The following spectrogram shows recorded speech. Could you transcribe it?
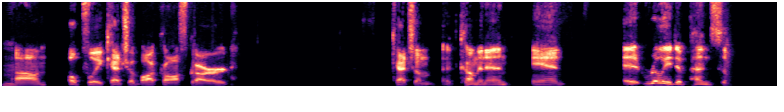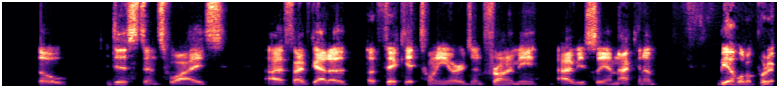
Hmm. Um, hopefully, catch a buck off guard, catch them coming in, and it really depends though distance wise. Uh, if I've got a, a thicket 20 yards in front of me, obviously I'm not going to be able to put it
